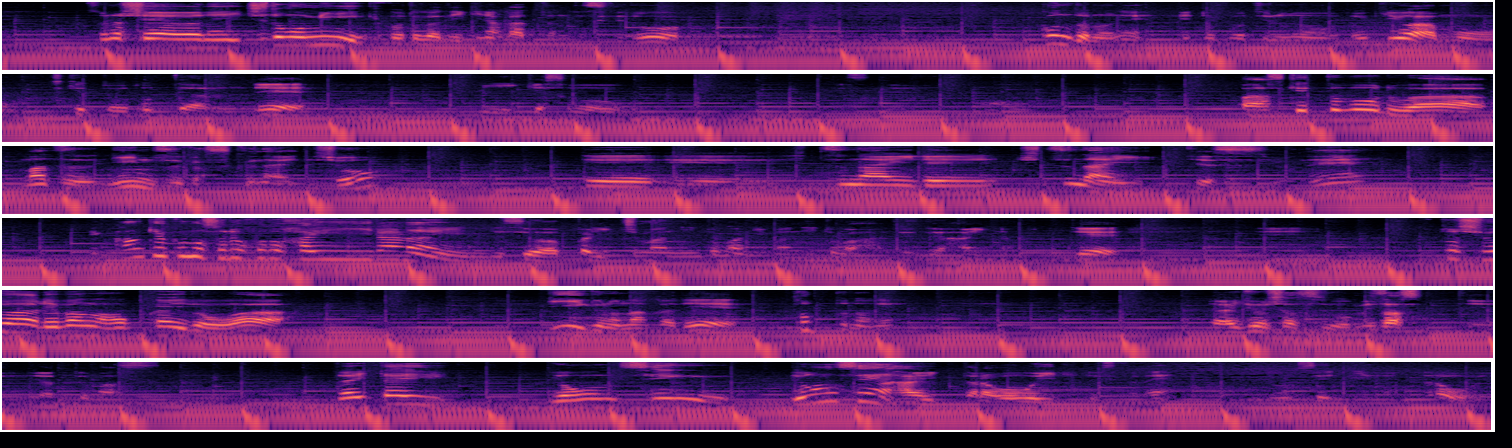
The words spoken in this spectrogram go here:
その試合はね一度も見に行くことができなかったんですけど今度のねヘッドコーチの時はもうチケットを取ってあるんで見に行けそうですね。バスケットボールはまず人数が少ないでしょ？で、えー、室内で室内ですよね。で観客もそれほど入らないんですよ。やっぱり1万人とか2万人とか全然入んなくて、えー、今年はレバンガ北海道はリーグの中でトップのね来場者数を目指すってやってます。だいたい4000 4000入ったら大入りですかね。4000人入ったら多い。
